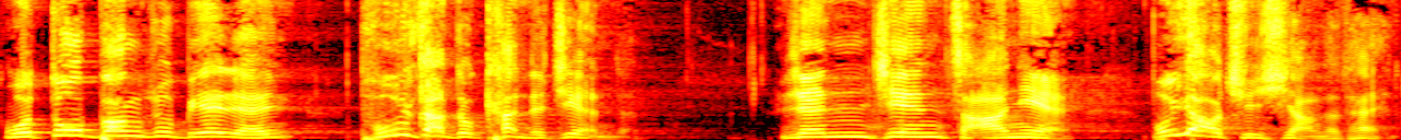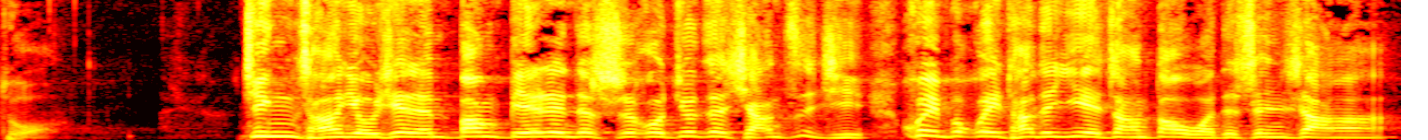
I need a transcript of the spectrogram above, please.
我多帮助别人，菩萨都看得见的。人间杂念，不要去想的太多。经常有些人帮别人的时候，就在想自己会不会他的业障到我的身上啊？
